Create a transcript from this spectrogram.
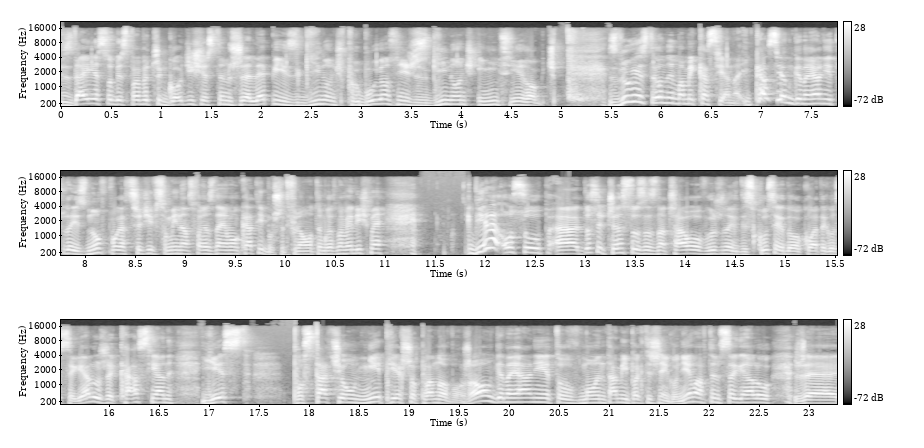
zdaje sobie sprawę, czy godzi się z tym, że lepiej zginąć próbując, niż zginąć i nic nie robić. Z drugiej strony mamy Kasjana. I Kasjan generalnie tutaj znów po raz trzeci wspomina swoją znajomą Katy, bo przed chwilą o tym rozmawialiśmy. Wiele osób e, dosyć często zaznaczało w różnych dyskusjach dookoła tego serialu, że Kasjan jest postacią nie pierwszoplanową, że on generalnie to w momentami praktycznie go nie ma w tym serialu, że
